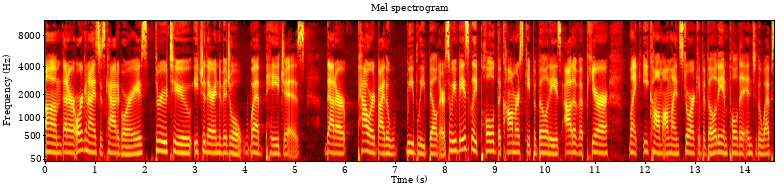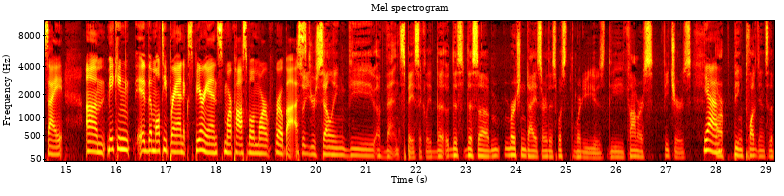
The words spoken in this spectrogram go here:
um, that are organized as categories through to each of their individual web pages that are powered by the Weebly builder. So we basically pulled the commerce capabilities out of a pure like e-com online store capability and pulled it into the website. Um, making the multi-brand experience more possible and more robust. So you're selling the events, basically. The this this uh, merchandise or this what's the word you use? The commerce features. Yeah. are being plugged into the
